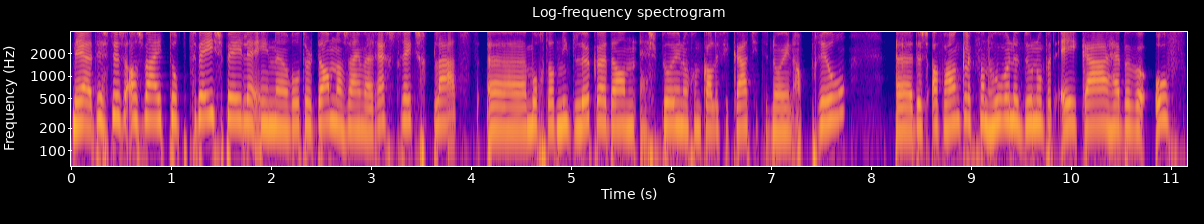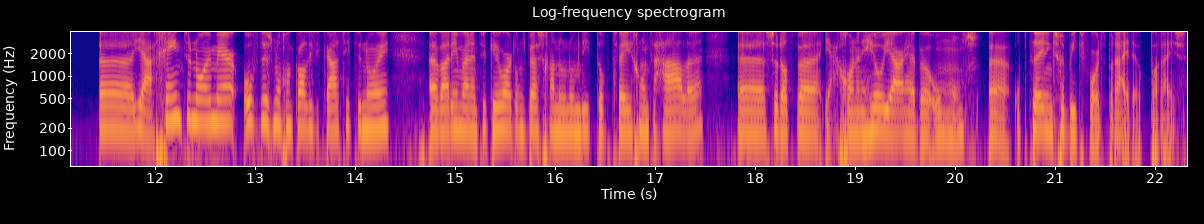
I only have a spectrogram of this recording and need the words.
Nou ja, het is dus als wij top 2 spelen in uh, Rotterdam, dan zijn wij rechtstreeks geplaatst. Uh, mocht dat niet lukken, dan speel je nog een kwalificatietoernooi in april. dus afhankelijk van hoe we het doen op het EK, hebben we of uh, ja, geen toernooi meer. Of dus nog een kwalificatietoernooi. Uh, waarin wij natuurlijk heel hard ons best gaan doen om die top 2 gewoon te halen. Uh, zodat we ja, gewoon een heel jaar hebben om ons op trainingsgebied voor te bereiden op Parijs.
